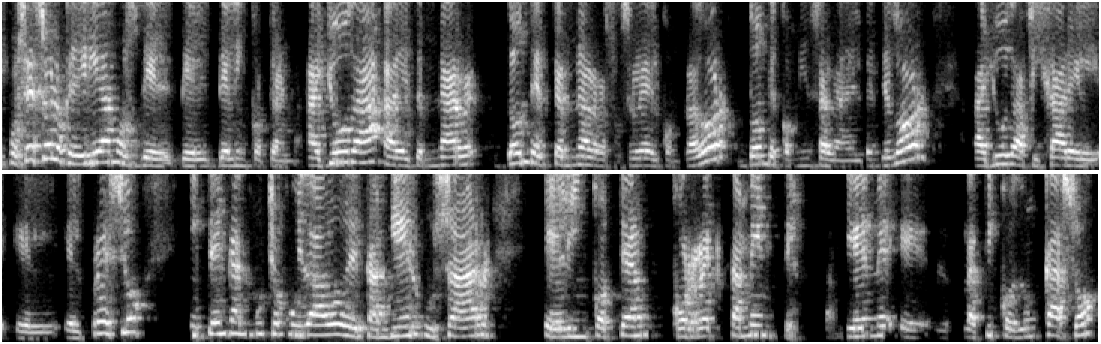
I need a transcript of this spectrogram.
pues eso es lo que diríamos del, del, del Incoterm. Ayuda a determinar dónde termina la responsabilidad del comprador, dónde comienza la del vendedor, ayuda a fijar el, el, precio y tengan mucho cuidado de también usar el Incoterm correctamente. También eh, platico de un caso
